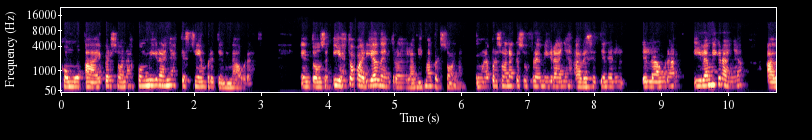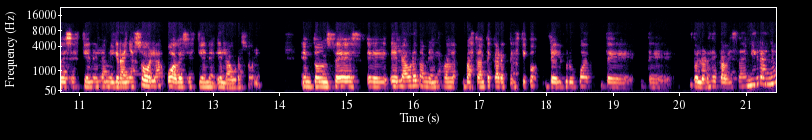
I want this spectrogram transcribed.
como hay personas con migrañas que siempre tienen auras. Entonces, y esto varía dentro de la misma persona. Una persona que sufre de migraña a veces tiene el, aura y la migraña, a veces tiene la migraña sola o a veces tiene el aura sola. Entonces, eh, el aura también es bastante característico del grupo de, dolores de cabeza de migraña,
